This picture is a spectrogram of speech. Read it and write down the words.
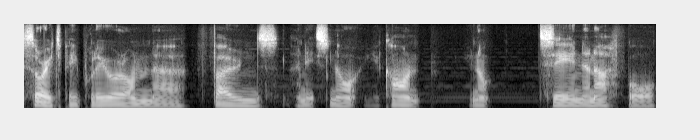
Sorry to people who are on uh, phones and it's not you can't you're not seeing enough or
